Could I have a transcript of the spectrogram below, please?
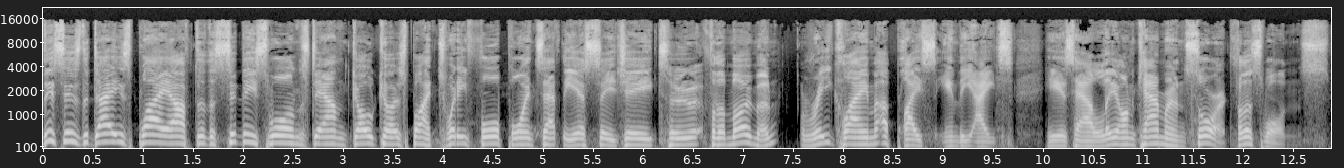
This is the day's play after the Sydney Swans down Gold Coast by 24 points at the SCG to, for the moment, reclaim a place in the eight. Here's how Leon Cameron saw it for the Swans.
